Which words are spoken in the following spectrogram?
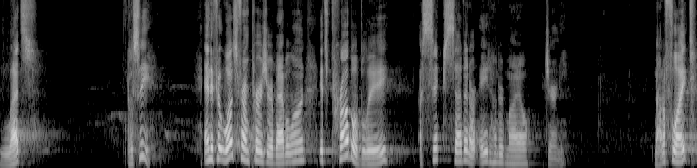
Let's go see. And if it was from Persia or Babylon, it's probably a six, seven, or eight hundred mile journey. Not a flight,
